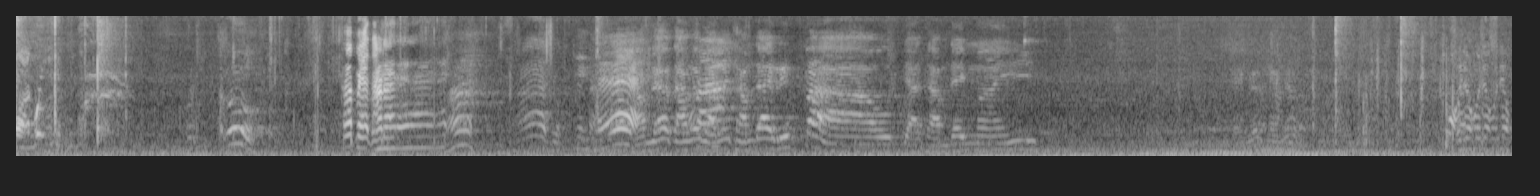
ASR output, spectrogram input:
ก่อนห้าแปดเอาได้ได้ได้ทำแล้วทำมข้างหทำได้หรือเปล่า จะทำได้ไหมแข่งแล้วแข่งแล้วเดี๋ยวเดี๋ยวเดี๋ยว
